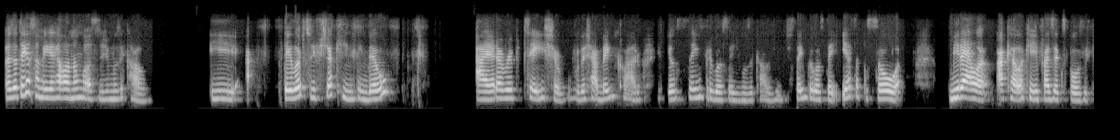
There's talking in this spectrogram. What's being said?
Mas eu tenho essa amiga que ela não gosta de musical. E Taylor Swift aqui, entendeu? A era Reputation, vou deixar bem claro. Eu sempre gostei de musical, gente, sempre gostei. E essa pessoa, Mirella, aquela que faz Expose,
